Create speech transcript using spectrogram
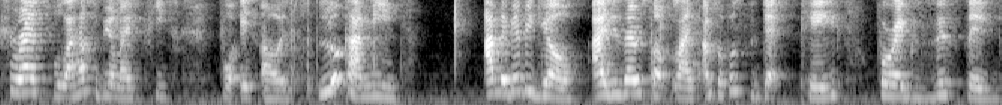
stressful. I have to be on my feet for eight hours. Look at me. I'm a baby girl. I deserve soft life. I'm supposed to get paid for existing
